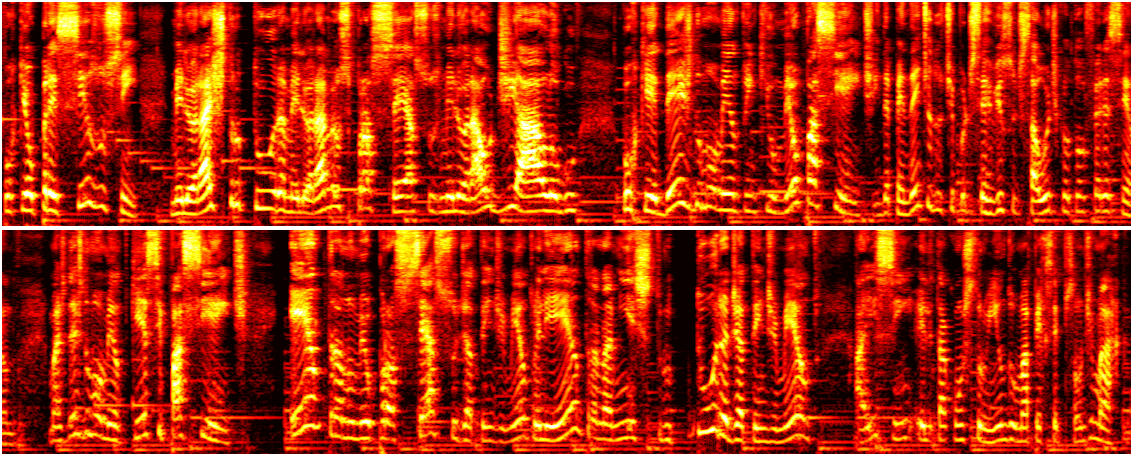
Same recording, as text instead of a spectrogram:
Porque eu preciso sim melhorar a estrutura, melhorar meus processos, melhorar o diálogo, porque desde o momento em que o meu paciente, independente do tipo de serviço de saúde que eu estou oferecendo, mas desde o momento que esse paciente entra no meu processo de atendimento, ele entra na minha estrutura de atendimento, aí sim ele está construindo uma percepção de marca.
